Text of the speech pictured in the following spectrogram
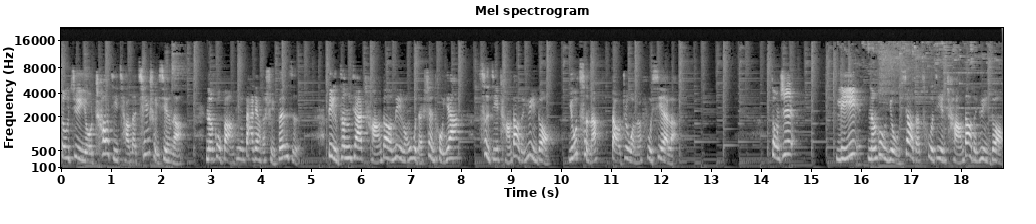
都具有超级强的亲水性能，能够绑定大量的水分子，并增加肠道内容物的渗透压，刺激肠道的运动，由此呢导致我们腹泻了。总之，梨能够有效的促进肠道的运动，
